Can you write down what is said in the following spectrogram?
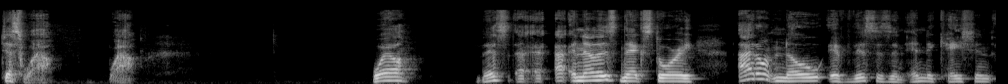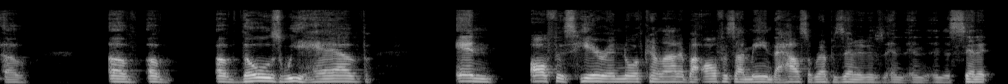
Just wow. Wow. Well, this, uh, uh, and now this next story, I don't know if this is an indication of, of, of, of those we have in office here in North Carolina. By office, I mean the House of Representatives and, and, and the Senate.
